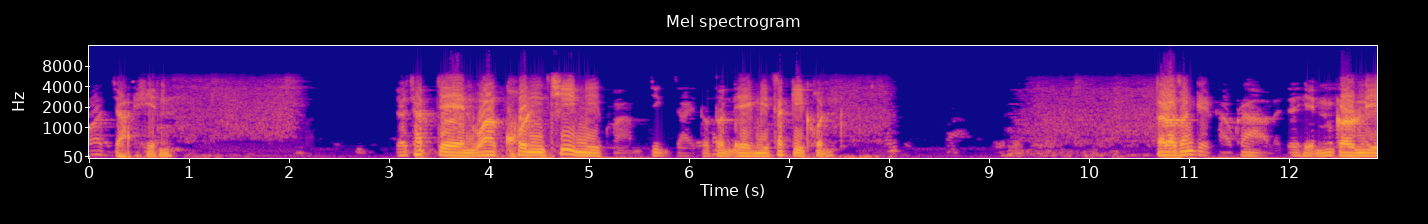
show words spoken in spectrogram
ก็จะเห็น จะชัดเจนว่าคนที่มีความจริงใจต่อตนเองมีสักกี่คน แต่เราสังเกตข่าวคราวเราจะเห็นกรณี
